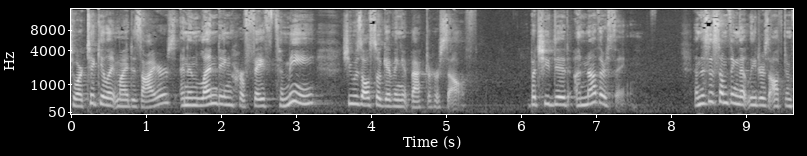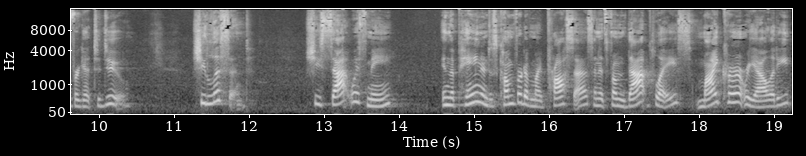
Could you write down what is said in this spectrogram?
to articulate my desires, and in lending her faith to me, she was also giving it back to herself. But she did another thing. And this is something that leaders often forget to do. She listened. She sat with me in the pain and discomfort of my process, and it's from that place, my current reality,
